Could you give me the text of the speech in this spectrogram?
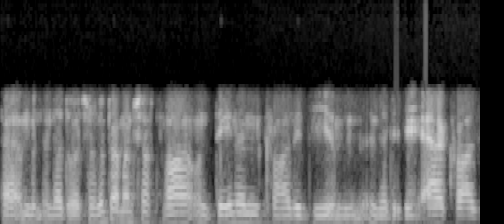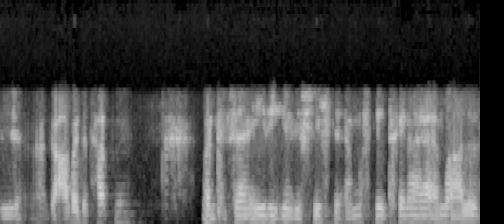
äh, in der deutschen Olympiamannschaft war und denen quasi, die in der DDR quasi äh, gearbeitet hatten. Und das ist eine ewige Geschichte. Da mussten die Trainer ja immer alles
